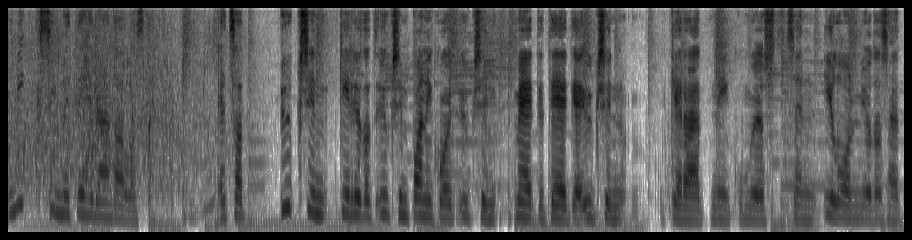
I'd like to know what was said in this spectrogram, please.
Miksi me tehdään tällaista? Että sä yksin kirjoitat, yksin panikoit, yksin meet ja teet ja yksin keräät niin kuin myös sen ilon, jota sä et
